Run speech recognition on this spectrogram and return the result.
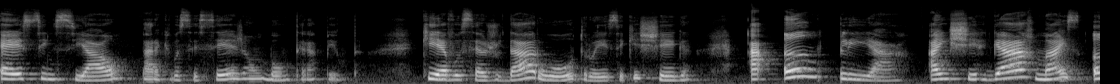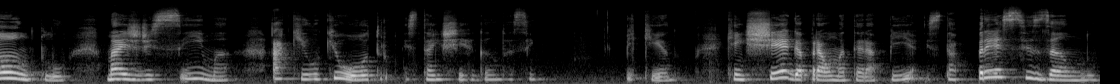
é essencial para que você seja um bom terapeuta, que é você ajudar o outro, esse que chega, a ampliar a enxergar mais amplo, mais de cima, aquilo que o outro está enxergando assim, pequeno. Quem chega para uma terapia está precisando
